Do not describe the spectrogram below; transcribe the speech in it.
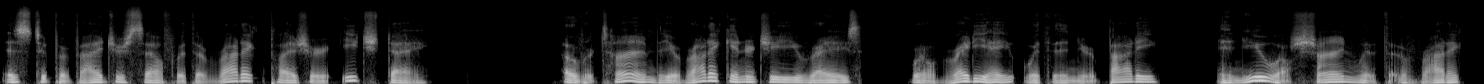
is to provide yourself with erotic pleasure each day. Over time, the erotic energy you raise will radiate within your body and you will shine with erotic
